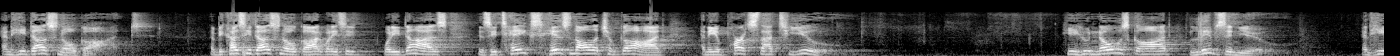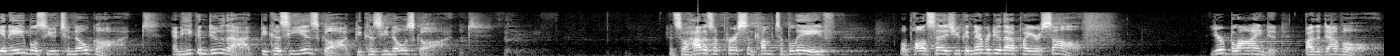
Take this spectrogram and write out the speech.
and he does know God. And because he does know God, what he, what he does is he takes his knowledge of God and he imparts that to you. He who knows God lives in you, and he enables you to know God. And he can do that because he is God, because he knows God. And so, how does a person come to believe? Well, Paul says you can never do that by yourself. You're blinded by the devil.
